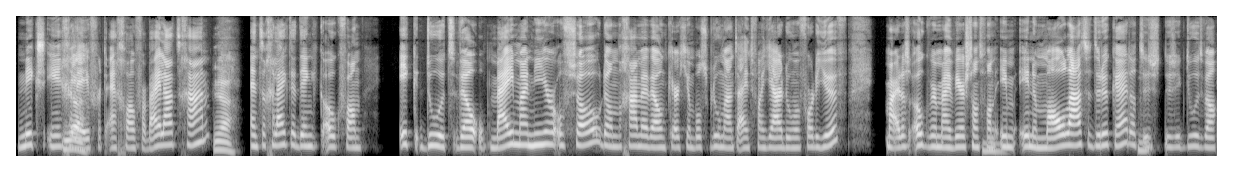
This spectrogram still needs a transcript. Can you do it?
niks ingeleverd en gewoon voorbij laten gaan. ja. En tegelijkertijd denk ik ook van, ik doe het wel op mijn manier of zo. Dan gaan wij wel een keertje een bos bloemen aan het eind van het jaar doen we voor de juf. Maar dat is ook weer mijn weerstand van Mm. in, in een mal laten drukken. Hè. Dat Mm. is, dus ik doe het wel.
